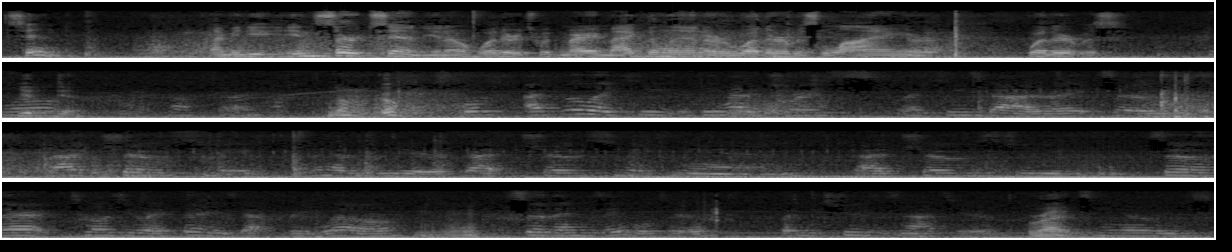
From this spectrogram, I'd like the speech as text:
sinned? I mean, you insert sin, you know, whether it's with Mary Magdalene or whether it was lying or whether it was. You- Well, sorry. no, go. Well, I feel like he, if he had a choice, like he's God, right? So God chose to make the heavens and the earth. God chose to make man. God chose to. So that tells you right there he's got free will. Mhm. So then he's able to, but he chooses not to. Right. Because he knows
